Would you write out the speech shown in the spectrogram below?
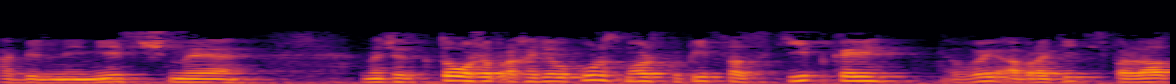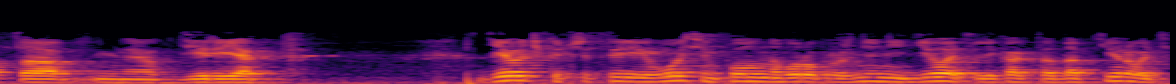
обильные месячные. Значит, кто уже проходил курс, может купить со скидкой. Вы обратитесь, пожалуйста, в директ Девочка 4,8, полный набор упражнений делать или как-то адаптировать.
